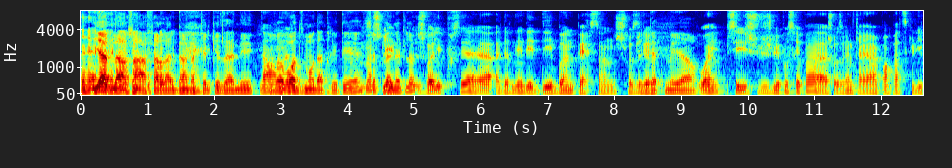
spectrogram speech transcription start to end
Il y a de l'argent à faire là-dedans dans quelques années. Non, Il va y avoir du monde à traiter, hein, Moi, cette planète-là. je vais les pousser à, à devenir des, des bonnes personnes. Je choisirais. d'être meilleur. Ouais, puis je, je les pousserai pas à choisir une carrière en particulier.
